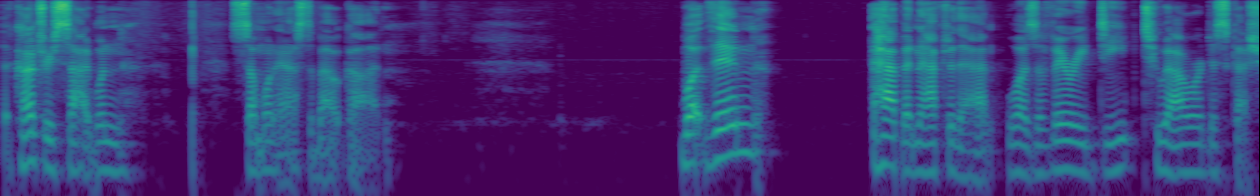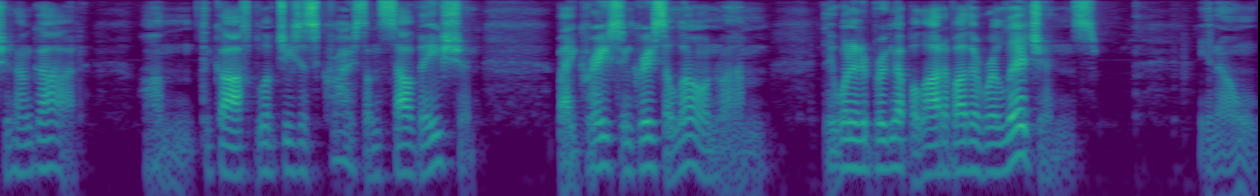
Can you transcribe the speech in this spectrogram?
the countryside when someone asked about god what then happened after that was a very deep two hour discussion on god on the gospel of Jesus Christ, on salvation by grace and grace alone. Um, they wanted to bring up a lot of other religions. You know,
